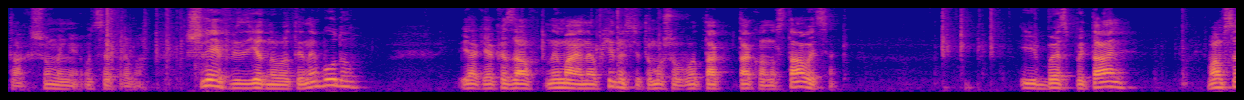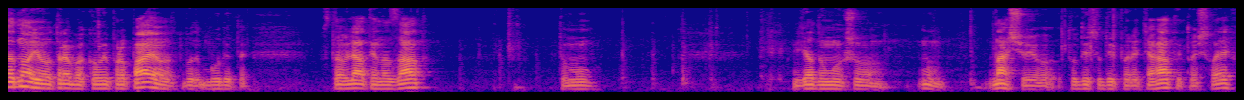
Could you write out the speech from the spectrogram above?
Так, що мені оце треба? Шлейф від'єднувати не буду. Як я казав, немає необхідності, тому що от так, так воно ставиться. І без питань. Вам все одно його треба, коли пропаювати будете, вставляти назад. Тому я думаю, що ну, нащо його туди-сюди перетягати, той шлейф.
